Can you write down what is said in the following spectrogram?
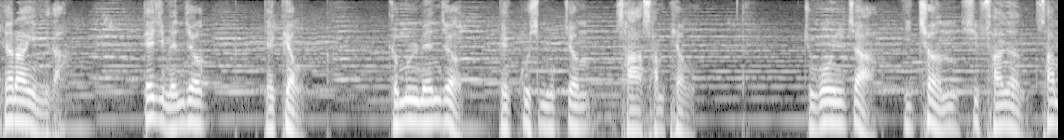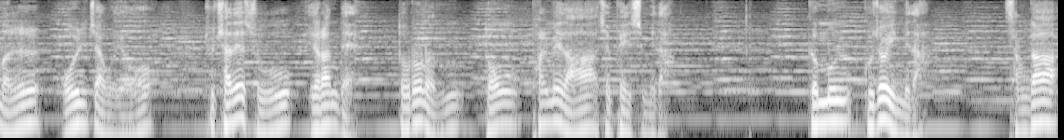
현황입니다. 대지 면적 100평, 건물 면적 196.43평, 준공일자 2014년 3월 5일자고요. 주차대수 11대, 도로는 동 8m 접해 있습니다. 건물 구조입니다. 상가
